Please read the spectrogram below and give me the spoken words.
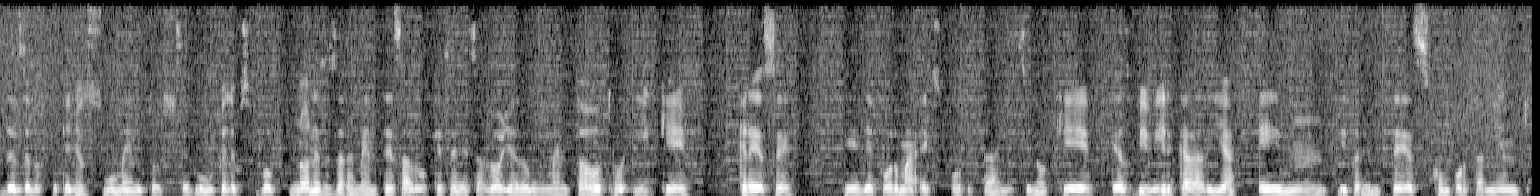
desde los pequeños momentos. Según Phillips Book, no necesariamente es algo que se desarrolla de un momento a otro y que crece eh, de forma espontánea, sino que es vivir cada día en diferentes comportamientos.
